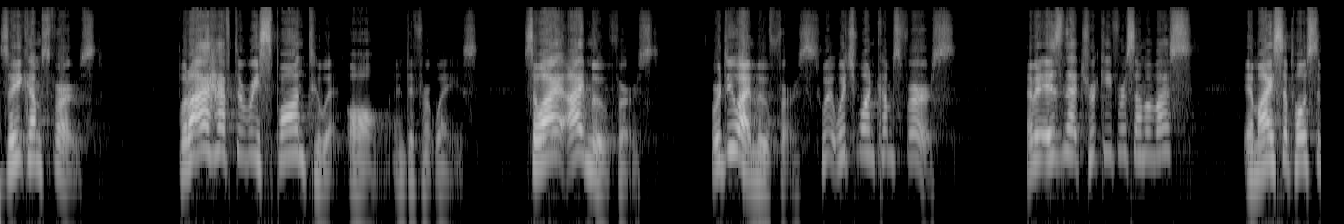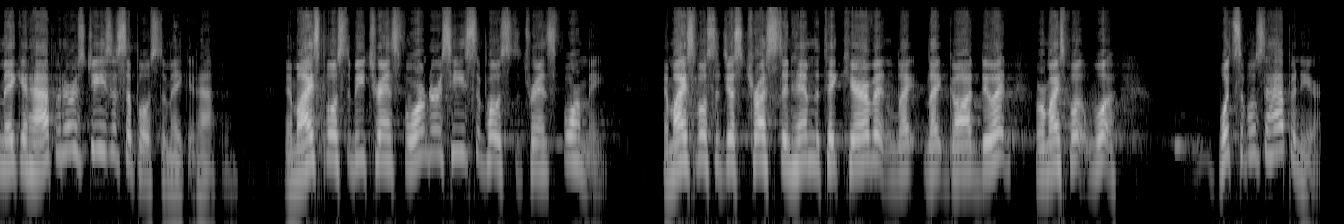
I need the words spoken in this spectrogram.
so he comes first. But I have to respond to it all in different ways. So I, I move first. Or do I move first? Wh- which one comes first? I mean, isn't that tricky for some of us? Am I supposed to make it happen or is Jesus supposed to make it happen? Am I supposed to be transformed or is he supposed to transform me? Am I supposed to just trust in him to take care of it and let, let God do it? Or am I supposed, what, what's supposed to happen here?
